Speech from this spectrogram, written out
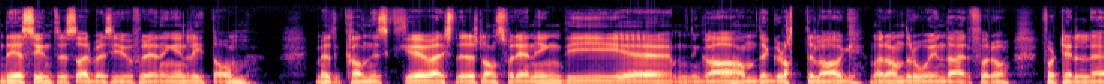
Det syntes Arbeidsgiverforeningen lite om. Mekaniske Verksteders Landsforening de eh, ga ham det glatte lag når han dro inn der for å fortelle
